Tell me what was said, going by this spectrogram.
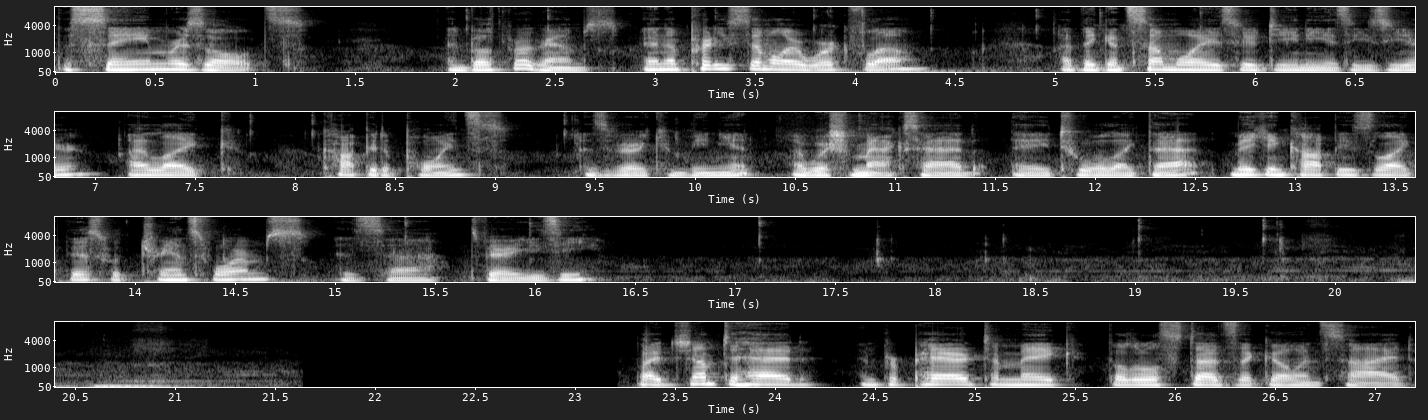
the same results in both programs in a pretty similar workflow. I think in some ways Houdini is easier. I like copy to points is very convenient. I wish Max had a tool like that. Making copies like this with transforms is uh, it's very easy. I jumped ahead and prepared to make the little studs that go inside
